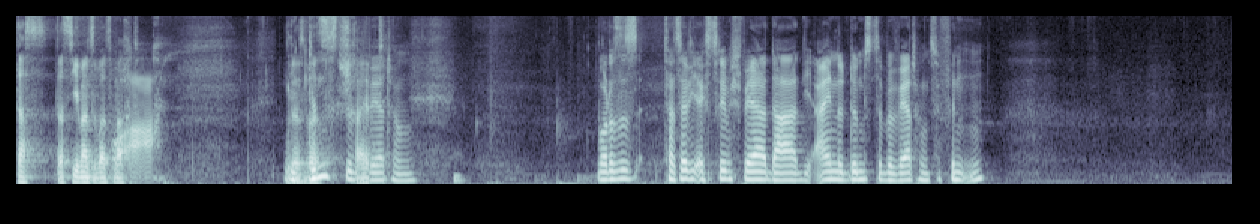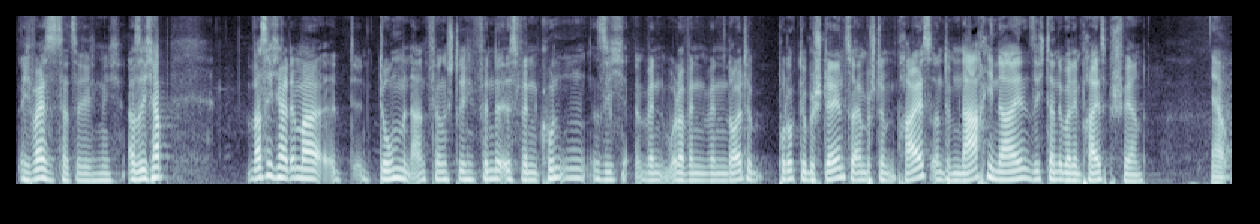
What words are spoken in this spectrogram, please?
dass, dass jemand sowas Boah. macht? Oder die dümmste schreibt. Bewertung. Boah, das ist tatsächlich extrem schwer, da die eine dümmste Bewertung zu finden. Ich weiß es tatsächlich nicht. Also ich habe, was ich halt immer dumm in Anführungsstrichen finde, ist, wenn Kunden sich, wenn, oder wenn, wenn Leute Produkte bestellen zu einem bestimmten Preis und im Nachhinein sich dann über den Preis beschweren. Ja,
